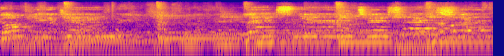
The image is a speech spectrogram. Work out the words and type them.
Dobry dzień, lecz nie cieszę się.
